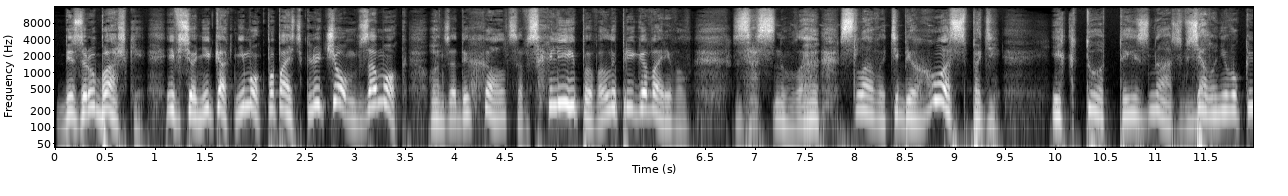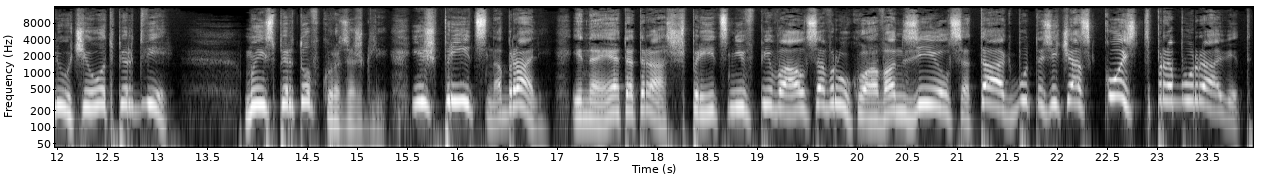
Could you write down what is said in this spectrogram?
без рубашки, и все никак не мог попасть ключом в замок. Он задыхался, всхлипывал и приговаривал. «Заснула! Слава тебе, Господи!» И кто-то из нас взял у него ключ и отпер дверь. Мы и спиртовку разожгли, и шприц набрали. И на этот раз шприц не впивался в руку, а вонзился так, будто сейчас кость пробуравит.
